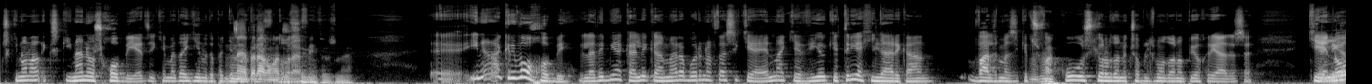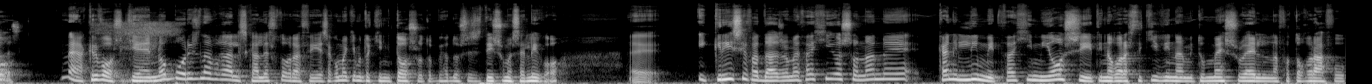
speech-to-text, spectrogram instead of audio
ξεκινάνε, ξεκινάνε ως χόμπι έτσι, και μετά γίνονται επαγγελματίες πράγματι. φωτογράφοι. Συνήθως, ναι. Ε, είναι ένα ακριβό χόμπι. Δηλαδή, μια καλή κάμερα μπορεί να φτάσει και ένα και δύο και τρία χιλιάρικα αν βάλεις μαζί και τους φακούς και όλο τον εξοπλισμό τον οποίο χρειάζεσαι. Και, Και ενώ. λίγα λεφτά. Ναι, ακριβώς. Και ενώ μπορείς να βγάλεις καλές φωτογραφίες, ακόμα και με το κινητό σου, το οποίο θα το συζητήσουμε σε λίγο, ε, η κρίση φαντάζομαι θα έχει όσο να είναι κάνει limit, θα έχει μειώσει την αγοραστική δύναμη του μέσου Έλληνα φωτογράφου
